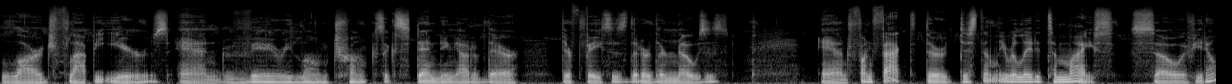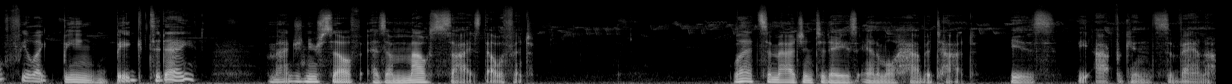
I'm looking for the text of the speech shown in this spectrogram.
large flappy ears and very long trunks extending out of their, their faces that are their noses. And fun fact, they're distantly related to mice. So if you don't feel like being big today, imagine yourself as a mouse sized elephant. Let's imagine today's animal habitat is the African savanna.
